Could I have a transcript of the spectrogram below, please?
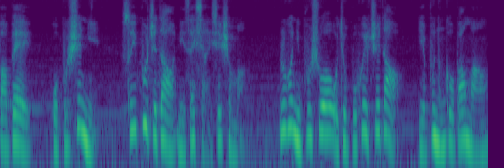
宝贝，我不是你，所以不知道你在想些什么。如果你不说，我就不会知道，也不能够帮忙。”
